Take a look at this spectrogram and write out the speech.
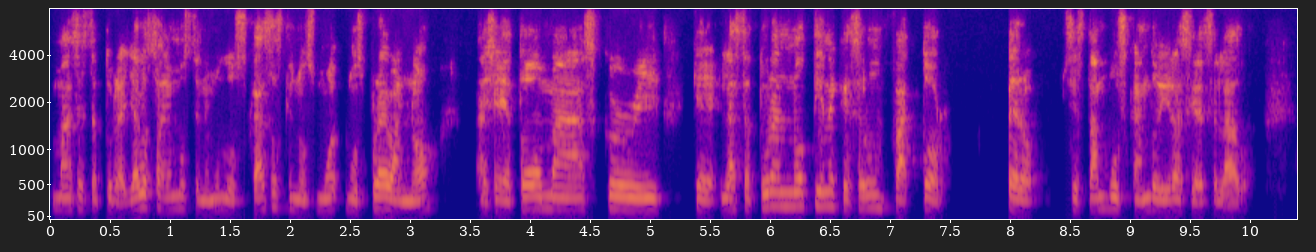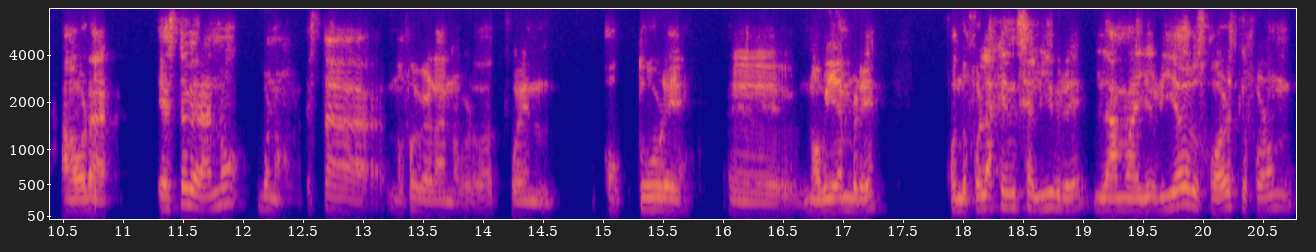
más estatura. Ya lo sabemos, tenemos los casos que nos, nos prueban, ¿no? Isaiah Thomas, Curry, que la estatura no tiene que ser un factor, pero si están buscando ir hacia ese lado. Ahora, este verano, bueno, esta no fue verano, ¿verdad? Fue en octubre, eh, noviembre, cuando fue la agencia libre, la mayoría de los jugadores que fueron,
